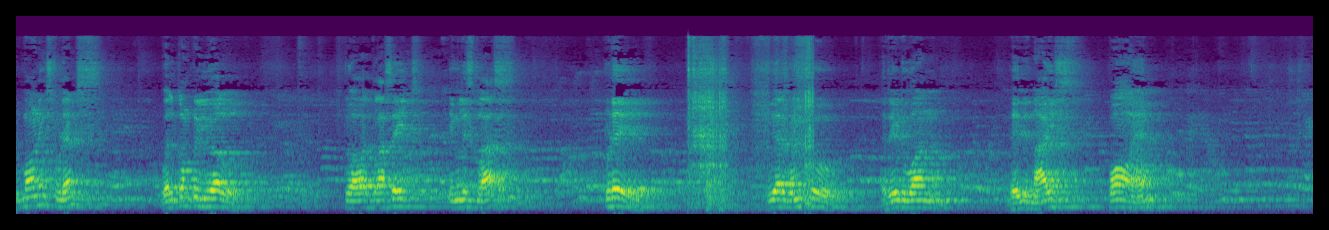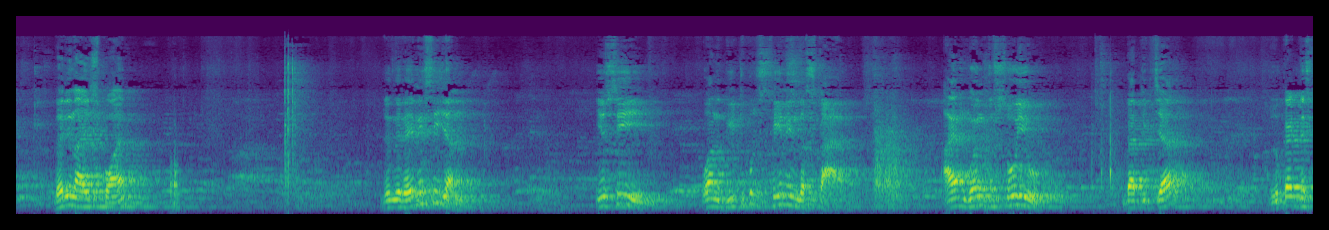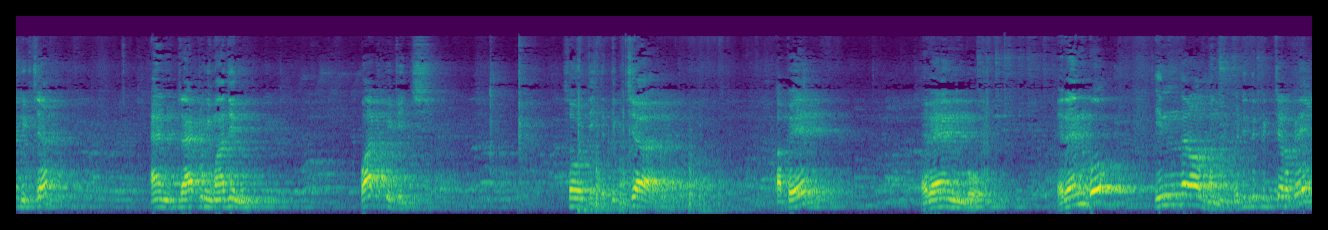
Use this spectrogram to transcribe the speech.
Good morning, students. Welcome to you all to our class 8 English class. Today we are going to read one very nice poem. Very nice poem. During the rainy season, you see one beautiful scene in the sky. I am going to show you the picture. Look at this picture and try to imagine what it is. So it is the picture of a rainbow. Rainbow Indradhanu. It is the picture of a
